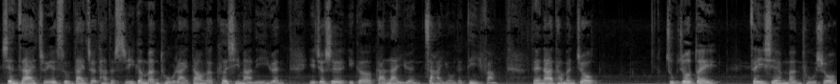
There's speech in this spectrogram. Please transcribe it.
现在主耶稣带着他的十一个门徒来到了客西马尼园，也就是一个橄榄园榨油的地方。对，那他们就主就对这一些门徒说。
